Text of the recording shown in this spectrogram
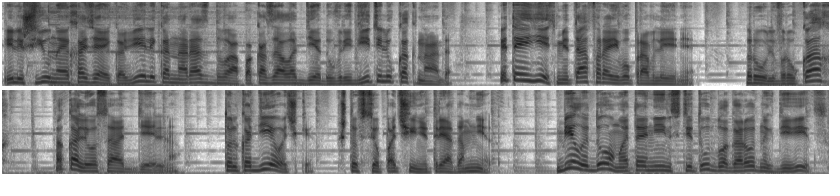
И лишь юная хозяйка велика на раз-два показала деду-вредителю как надо. Это и есть метафора его правления. Руль в руках, а колеса отдельно. Только девочки, что все починит, рядом нет. Белый дом – это не институт благородных девиц.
